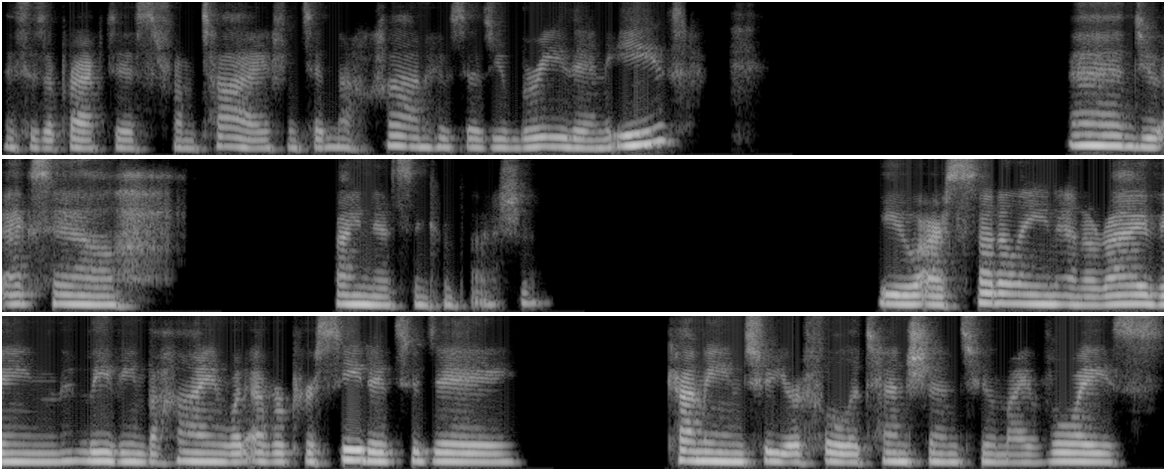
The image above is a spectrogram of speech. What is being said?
This is a practice from Thai, from Thich Hanh, who says you breathe in ease and you exhale kindness and compassion. You are settling and arriving, leaving behind whatever preceded today, coming to your full attention to my voice,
